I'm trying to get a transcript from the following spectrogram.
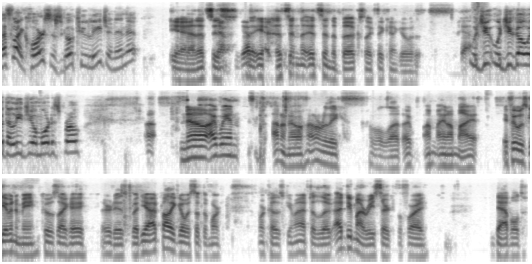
That's like Horus's go-to legion, isn't it? Yeah, that's his. Yeah. uh, yeah, that's in the it's in the books. Like they kind of go with it. Yeah. Would you would you go with the Legio Mortis, bro? No, I win. I don't know. I don't really have a lot. I I mean, I might if it was given to me. If it was like, hey, there it is. But yeah, I'd probably go with something more more color scheme. I have to look. I'd do my research before I dabbled.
